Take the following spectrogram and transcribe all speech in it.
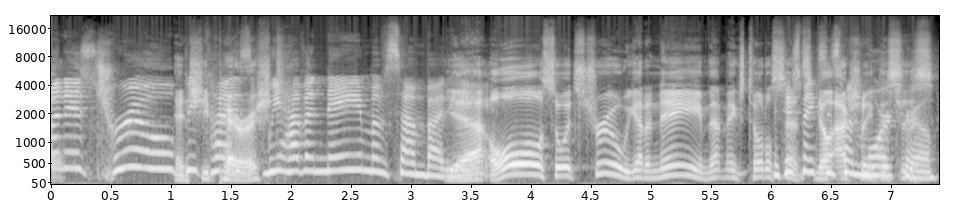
this one is true And because we have a name of somebody. Yeah. Oh, so it's true. We got a name. That makes total It sense. no, this one actually, more this is true.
